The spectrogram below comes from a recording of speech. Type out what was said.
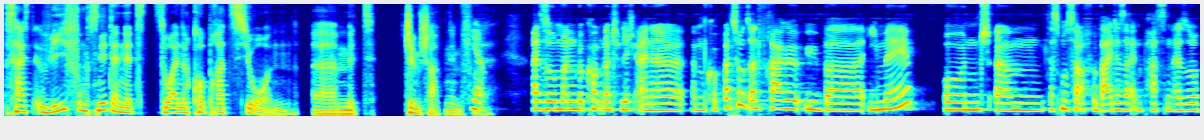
Das heißt, wie funktioniert denn jetzt so eine Kooperation äh, mit Gymshark in dem Fall? Ja. Also man bekommt natürlich eine ähm, Kooperationsanfrage über E-Mail und ähm, das muss ja auch für beide Seiten passen. Also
